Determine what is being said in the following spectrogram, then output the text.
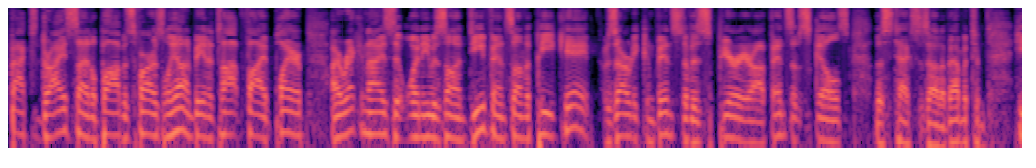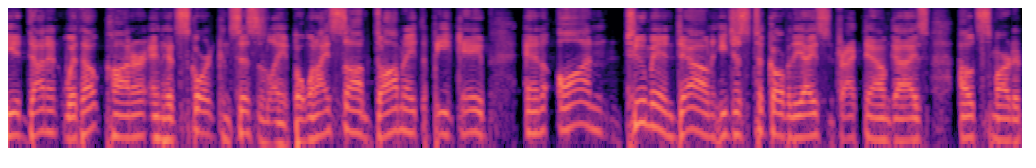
Back to Draisaitl, Bob. As far as Leon being a top five player, I recognize that when he was on defense on the PK, I was already convinced of his superior offensive skills. This text is out of Edmonton. He had done it without Connor and had scored consistently. But when I saw him dominate the PK and on two men down, he just took over the ice and tracked down guys, outsmarted,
